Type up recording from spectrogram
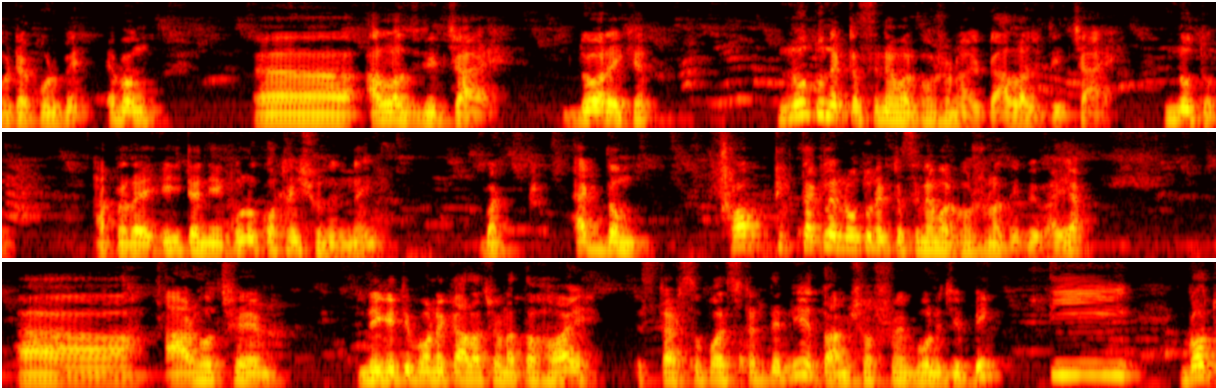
ওইটা করবে। এবং আল্লাহ যদি চায়, দোয়া রেখেন, নতুন একটা সিনেমার ঘোষণা আসবে, আল্লাহ যদি চায়, নতুন। আপনারা এইটা নিয়ে কোনো কথাই শুনেন নাই বাট একদম সব ঠিক থাকলে নতুন একটা সিনেমার ঘোষণা দেবে ভাইয়া। আর হচ্ছে নেগেটিভ অনেক আলোচনা তো হয় স্টার সুপারস্টারদের নিয়ে, তো আমি সবসময় বলি যে ব্যক্তিগত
